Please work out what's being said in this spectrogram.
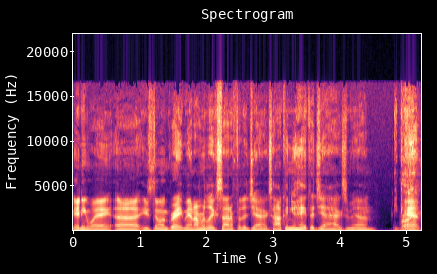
anyway, uh, he's doing great, man. I'm really excited for the Jags. How can you hate the Jags, man? You can't.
